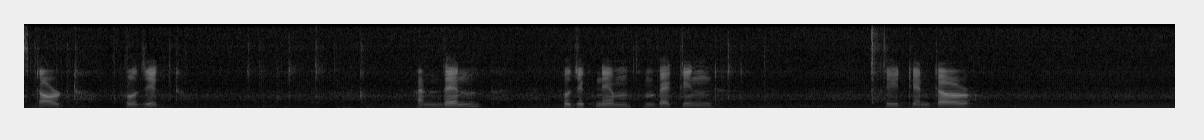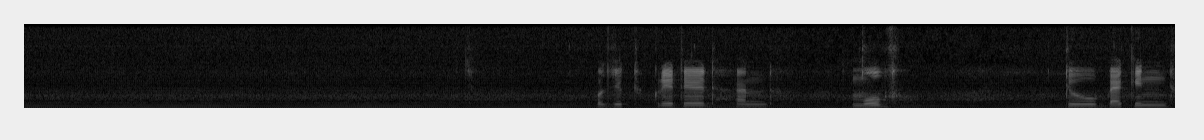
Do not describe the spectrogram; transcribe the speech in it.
start project and then project name backend hit enter project created and move to backend.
